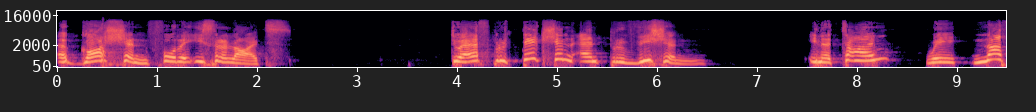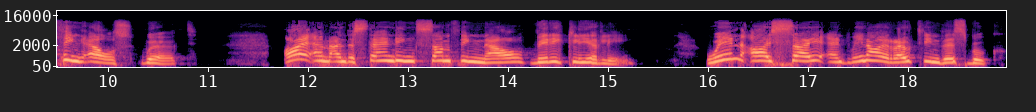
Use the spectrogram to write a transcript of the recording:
a Goshen for the Israelites to have protection and provision in a time where nothing else worked. I am understanding something now very clearly. When I say, and when I wrote in this book,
